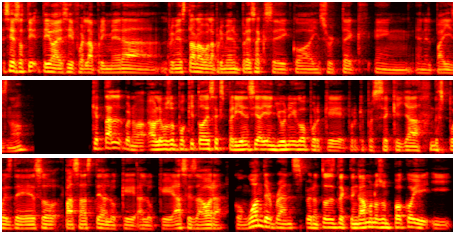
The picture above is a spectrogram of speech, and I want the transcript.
Sí, eso te, iba a decir, fue la primera, la primera startup, la primera empresa que se dedicó a InsurTech en, en el país, ¿no? ¿Qué tal? Bueno, hablemos un poquito de esa experiencia ahí en Unigo porque, porque pues sé que ya después de eso pasaste a lo que, a lo que haces ahora con Wonder Brands, pero entonces detengámonos un poco y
